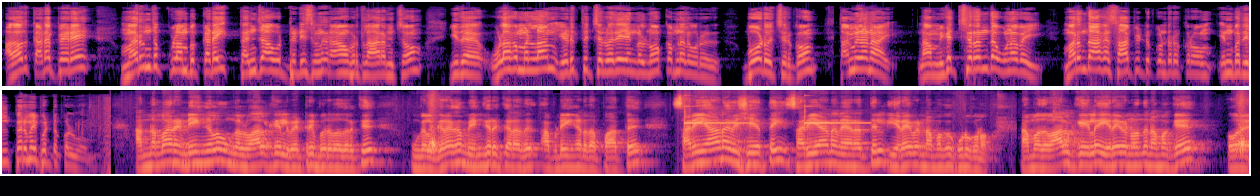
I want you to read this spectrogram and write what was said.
அதாவது கடை பேரே மருந்து குழம்பு கடை தஞ்சாவூர் ட்ரெடிஷனல் ராமபுரத்தில் ஆரம்பித்தோம் இதை உலகமெல்லாம் எடுத்துச் செல்வதே எங்கள் நோக்கம்னு ஒரு போர்டு வச்சிருக்கோம். தமிழனாய் நாம் மிகச்சிறந்த உணவை மருந்தாக சாப்பிட்டுக் கொண்டிருக்கிறோம் என்பதில் பெருமைப்பட்டுக் கொள்வோம். அந்த மாதிரி நீங்களும் உங்கள் வாழ்க்கையில் வெற்றி பெறுவதற்கு உங்கள் கிரகம் எங்கே இருக்கிறது அப்படிங்கிறத பார்த்து சரியான விஷயத்தை சரியான நேரத்தில் இறைவன் நமக்கு கொடுக்கணும். நமது வாழ்க்கையில் இறைவன் வந்து நமக்கு ஒரு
